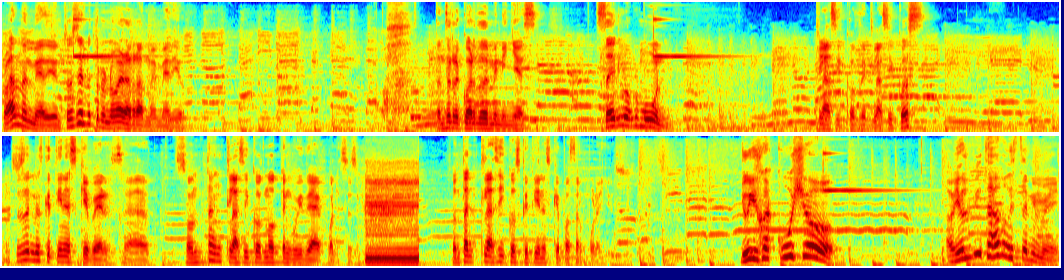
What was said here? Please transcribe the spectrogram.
Ranma y medio. Entonces el otro no era Ranma y medio. Oh, tanto recuerdo de mi niñez. Sailor Moon. Clásicos de clásicos. Entonces es que tienes que ver. O sea, son tan clásicos, no tengo idea cuál es. Son tan clásicos que tienes que pasar por ellos. Yu Yu Hakusho. Había olvidado este anime.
